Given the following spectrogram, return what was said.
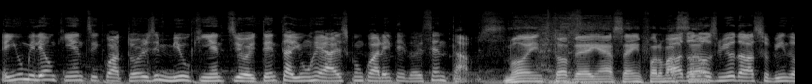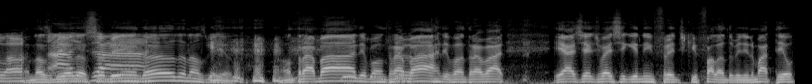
em 1.514.581 reais com 42 centavos. Muito bem, essa é a Ó, a informação. Dona Osmilda lá subindo lá, ó. Dona Ai, Osmilda já. subindo, ô, Dona Osmilda. Bom trabalho, bom trabalho, bom trabalho. E a gente vai seguindo em frente aqui falando do menino Mateu.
